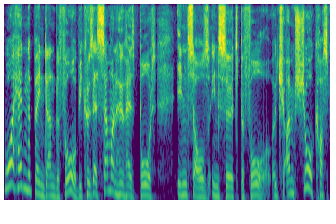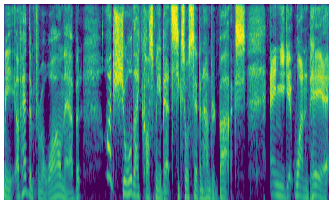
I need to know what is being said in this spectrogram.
Why hadn't it been done before? Because as someone who has bought insoles inserts before, which I'm sure cost me, I've had them for a while now, but I'm sure they cost me about six or seven hundred bucks, and you get one pair,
